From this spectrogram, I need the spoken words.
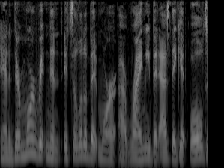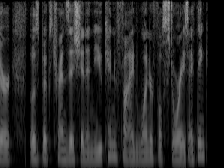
and they're more written and it's a little bit more uh, rhymy but as they get older those books transition and you can find wonderful stories i think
